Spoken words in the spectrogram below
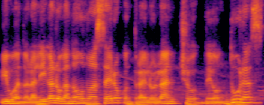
Y bueno, la liga lo ganó 1 a 0 contra el Olancho de Honduras.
